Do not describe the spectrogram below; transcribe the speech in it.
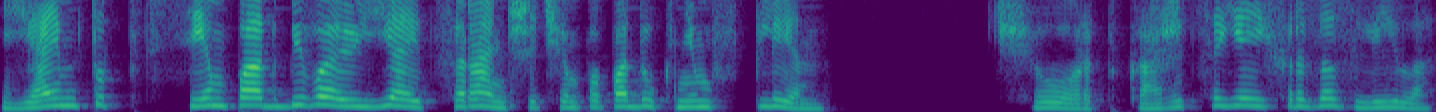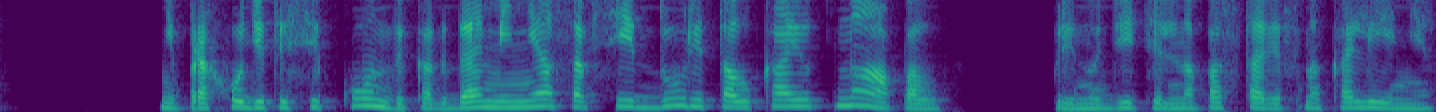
Я им тут всем поотбиваю яйца раньше, чем попаду к ним в плен. Черт, кажется, я их разозлила. Не проходит и секунды, когда меня со всей дури толкают на пол, принудительно поставив на колени.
